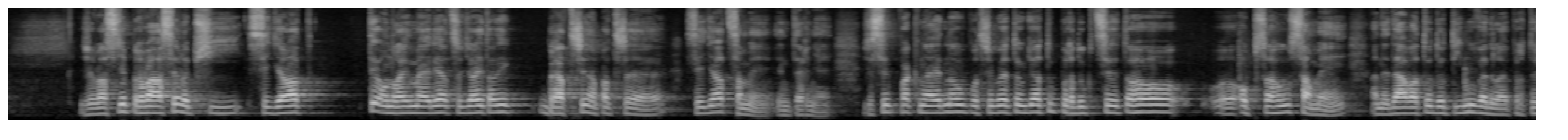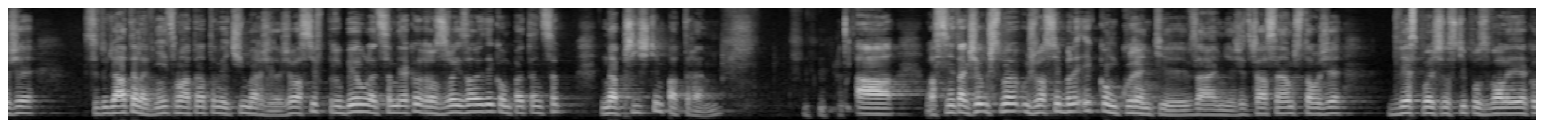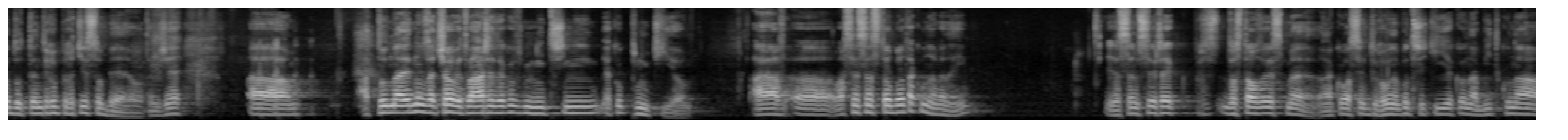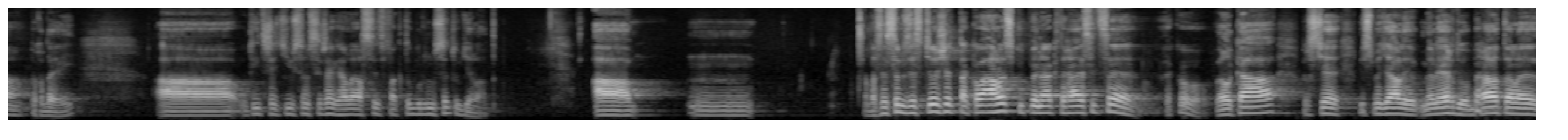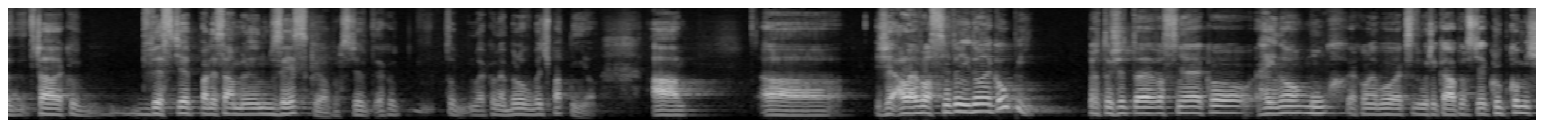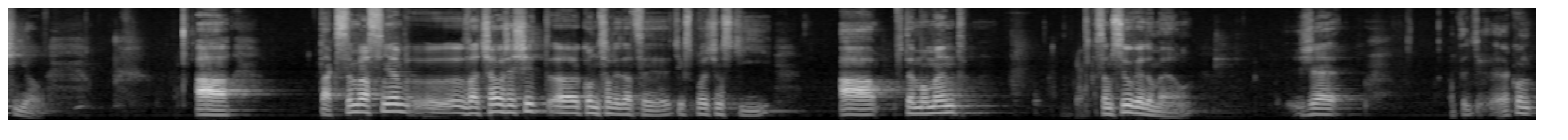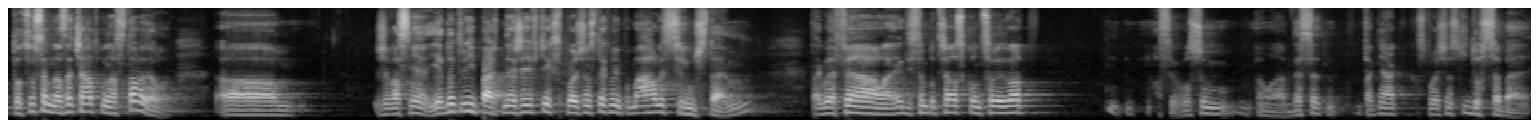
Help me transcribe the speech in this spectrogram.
že vlastně pro vás je lepší si dělat ty online média, co dělají tady bratři na patře, si je dělat sami interně. Že si pak najednou potřebujete udělat tu produkci toho eh, obsahu sami a nedávat to do týmu vedle, protože si tu děláte levnic, máte na tom větší marži. Takže vlastně v průběhu let se mi jako rozlejzaly ty kompetence napříč tím patrem. A vlastně takže už jsme už vlastně byli i konkurenti vzájemně, že třeba se nám stalo, že dvě společnosti pozvali jako do tendru proti sobě. Jo. Takže a, a to najednou začalo vytvářet jako vnitřní jako pnutí. Jo. A, a vlastně jsem z toho byl tak unavený, že jsem si řekl, dostali jsme jako asi druhou nebo třetí jako nabídku na prodej. A u té třetí jsem si řekl, hele, asi fakt to budu muset udělat. A mm, vlastně jsem zjistil, že takováhle skupina, která je sice jako velká, prostě my jsme dělali miliardu obrat, ale třeba jako 250 milionů zisk, jo, prostě jako, to jako nebylo vůbec špatný. Jo. A, a, že ale vlastně to nikdo nekoupí, protože to je vlastně jako hejno much, jako, nebo jak se tomu říká, prostě klub komyší. Jo. A tak jsem vlastně eh, začal řešit eh, konsolidaci těch společností a v ten moment jsem si uvědomil, že teď, jako to, co jsem na začátku nastavil, uh, že vlastně jednotliví partneři v těch společnostech mi pomáhali s růstem, tak ve finále, když jsem potřeboval skonsolidovat asi 8 nebo 10 tak nějak společností do sebe,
